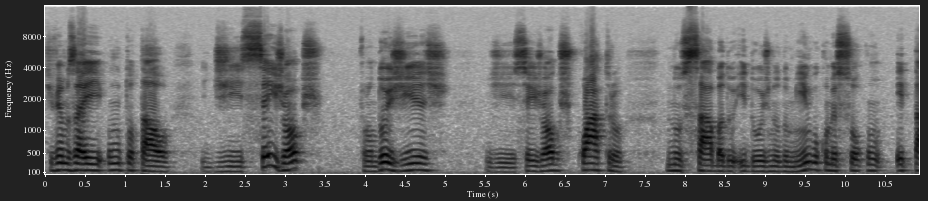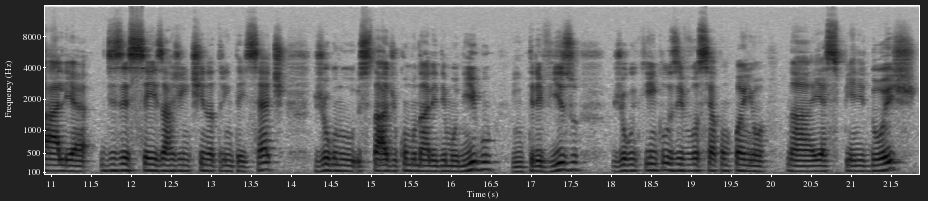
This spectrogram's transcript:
Tivemos aí um total de seis jogos, foram dois dias de seis jogos, quatro no sábado e dois no domingo. Começou com Itália 16, Argentina 37, jogo no estádio Comunale de Monigo, em Treviso, jogo que inclusive você acompanhou na ESPN 2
